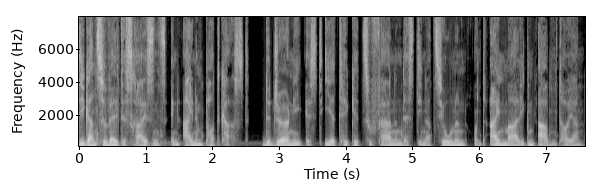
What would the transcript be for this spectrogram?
Die ganze Welt des Reisens in einem Podcast. The Journey ist Ihr Ticket zu fernen Destinationen und einmaligen Abenteuern.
